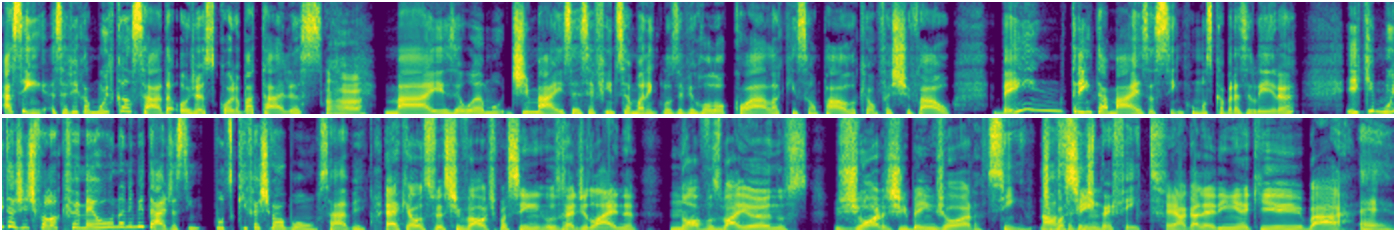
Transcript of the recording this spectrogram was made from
Assim, você fica muito cansada. Hoje eu escolho batalhas, Aham. mas eu amo demais. Esse fim de semana, inclusive, rolou Koala aqui em São Paulo, que é um festival bem 30 a mais, assim, com música brasileira. E que muita gente falou que foi meio unanimidade, assim, putz, que festival bom, sabe? É, que é os festival, tipo assim, os headliner, Novos Baianos, Jorge Benjor. Sim. Nossa, gente, assim, perfeito. É a galerinha que, bah, É,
